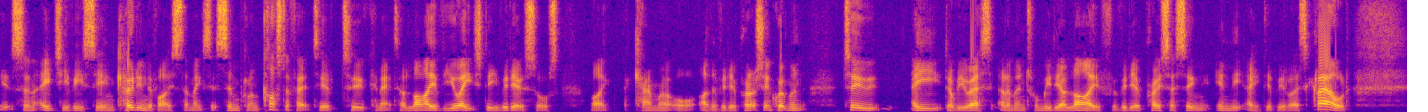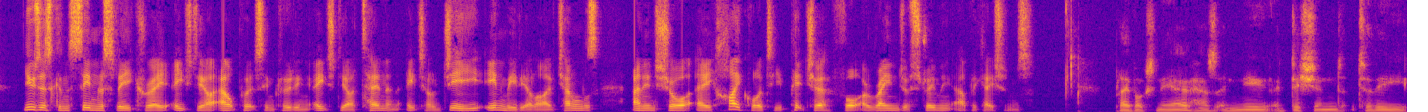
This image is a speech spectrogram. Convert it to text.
It's an HEVC encoding device that makes it simple and cost effective to connect a live UHD video source, like a camera or other video production equipment, to AWS Elemental Media Live for video processing in the AWS cloud. Users can seamlessly create HDR outputs, including HDR10 and HLG, in Media Live channels and ensure a high quality picture for a range of streaming applications. Playbox Neo has a new addition to the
